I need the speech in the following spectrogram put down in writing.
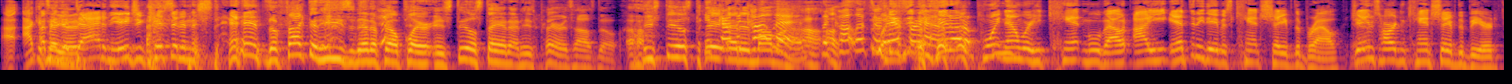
I, I can I tell mean, you the dad and the agent kissing in the stands. The fact that he's an NFL player is still staying at his parents' house, though. Uh-huh. he's still staying He's at the his mama's house. The cutlets are But there is, for it, is him. it at a point now where he can't move out? I.e., Anthony Davis can't shave the brow. James Harden can't shave the beard.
